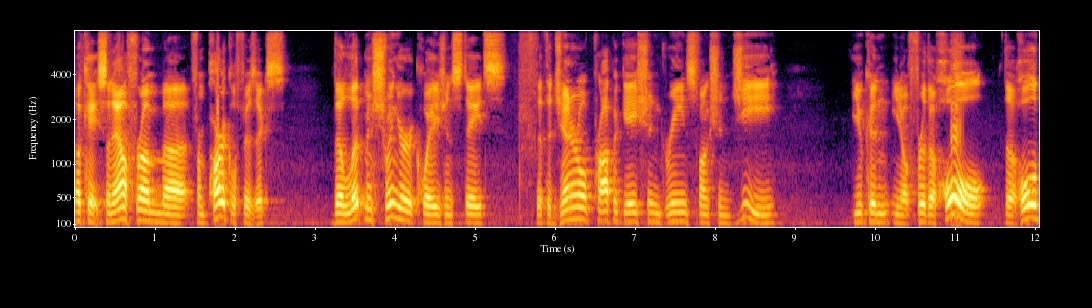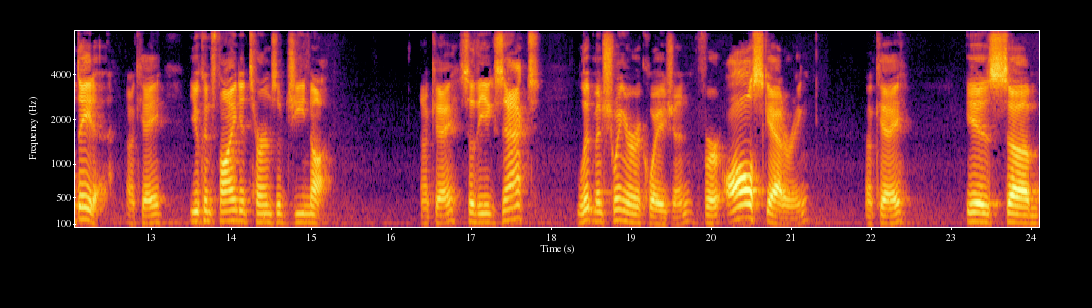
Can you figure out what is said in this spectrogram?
Okay, so now from uh, from particle physics, the Lippmann-Schwinger equation states that the general propagation Green's function g you can, you know, for the whole the whole data, okay, you can find in terms of g naught. Okay, so the exact Lippmann-Schwinger equation for all scattering, okay, is um,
